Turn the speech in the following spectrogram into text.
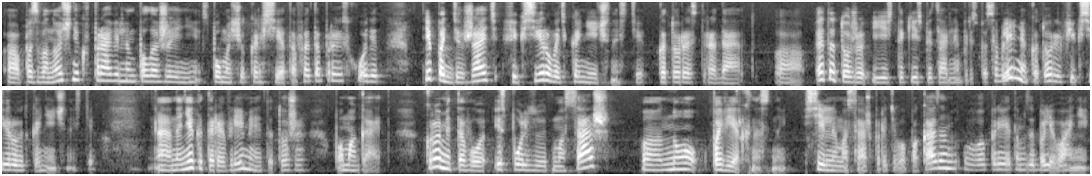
а, позвоночник в правильном положении, с помощью корсетов это происходит, и поддержать, фиксировать конечности, которые страдают. А, это тоже есть такие специальные приспособления, которые фиксируют конечности. На некоторое время это тоже помогает. Кроме того, используют массаж, но поверхностный. Сильный массаж противопоказан при этом заболевании.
